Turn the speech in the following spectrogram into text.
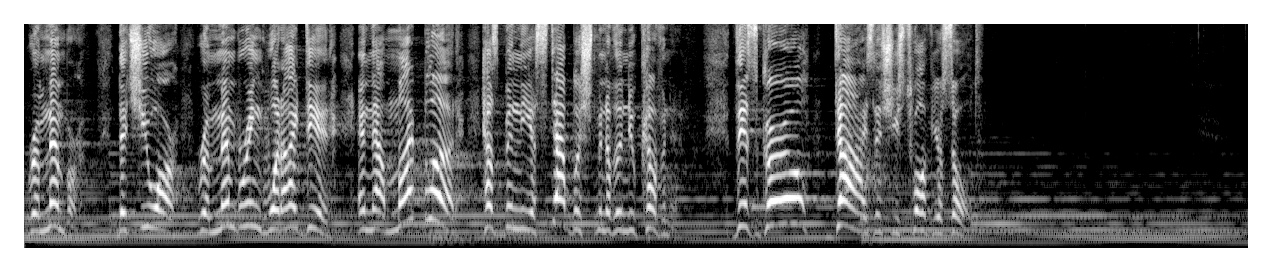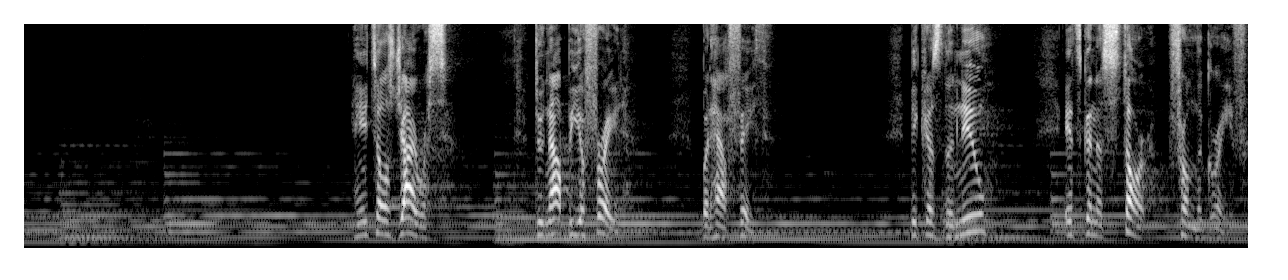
remember that you are remembering what I did and that my blood has been the establishment of the new covenant. This girl dies and she's 12 years old. And he tells Jairus, Do not be afraid, but have faith. Because the new, it's gonna start from the grave.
